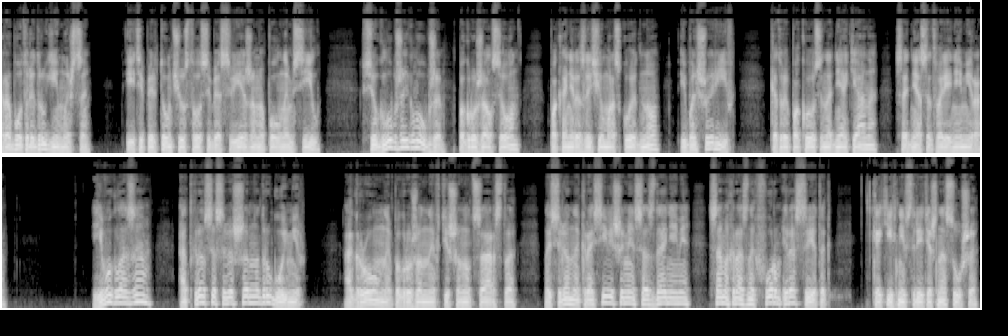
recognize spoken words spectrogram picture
работали другие мышцы и теперь Том чувствовал себя свежим и полным сил. Все глубже и глубже погружался он, пока не различил морское дно и большой риф, который покоился на дне океана со дня сотворения мира. Его глазам открылся совершенно другой мир. Огромное, погруженное в тишину царство, населенное красивейшими созданиями самых разных форм и расцветок, каких не встретишь на суше.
